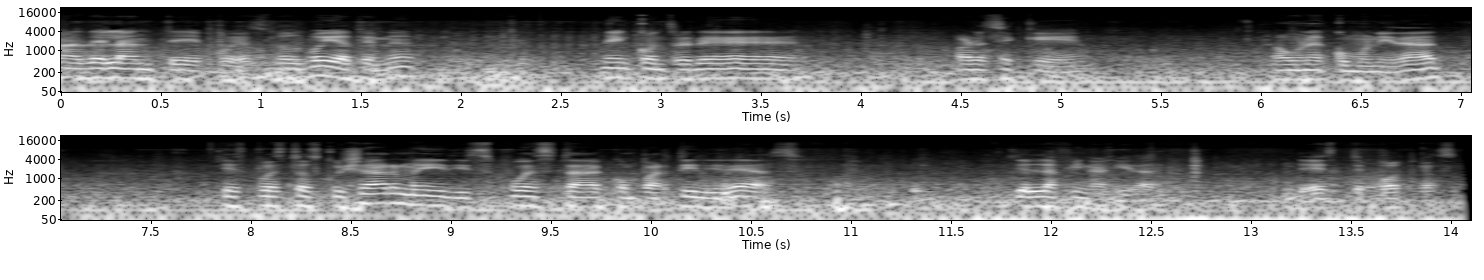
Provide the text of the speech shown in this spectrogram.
más adelante pues los voy a tener. Me encontraré ahora sé que a una comunidad dispuesta a escucharme y dispuesta a compartir ideas. Es la finalidad de este podcast.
